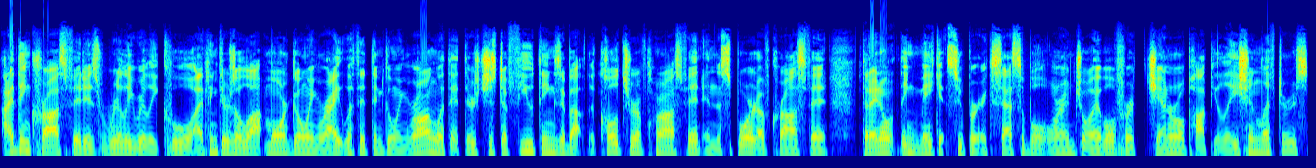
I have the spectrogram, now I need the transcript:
I think CrossFit is really, really cool. I think there's a lot more going right with it than going wrong with it. There's just a few things about the culture of CrossFit and the sport of CrossFit that I don't think make it super accessible or enjoyable for general population lifters.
